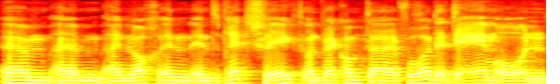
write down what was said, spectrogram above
ähm, ähm, ein Loch in, ins Brett schlägt und wer kommt da hervor? Der Dämon.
